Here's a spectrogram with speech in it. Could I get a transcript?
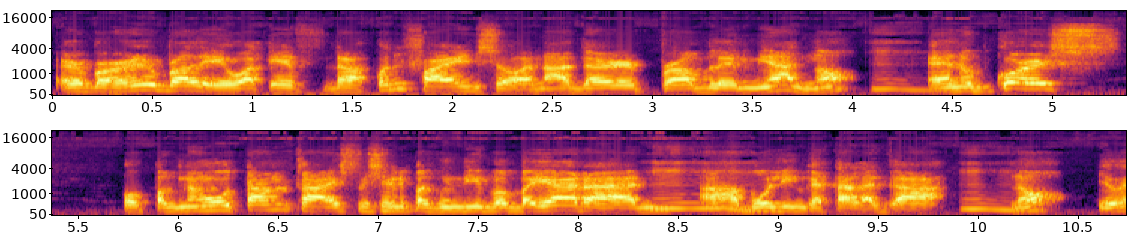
herbal-herbal, eh what if na confined? So another problem yan, no? Mm. And of course, o pag nangutang ka, especially pag hindi babayaran, Mm. hahabulin ka talaga, Mm. no? Yung,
